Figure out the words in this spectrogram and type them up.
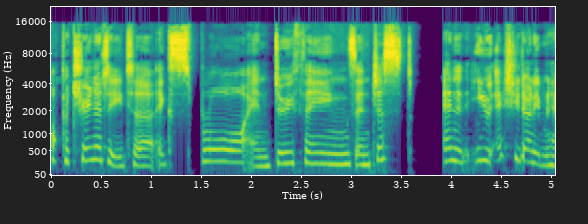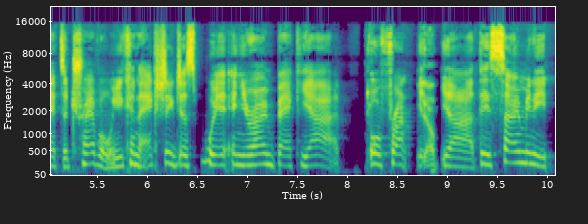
opportunity to explore and do things and just, and you actually don't even have to travel. You can actually just wear in your own backyard or front Yep. yard. There's so many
